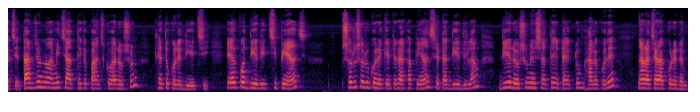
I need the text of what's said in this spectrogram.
আছে। তার জন্য আমি চার থেকে পাঁচ কোয়া রসুন থেঁতো করে দিয়েছি। এরপর দিয়ে দিচ্ছি পেঁয়াজ। সরু সরু করে কেটে রাখা পেঁয়াজ, সেটা দিয়ে দিলাম। দিয়ে রসুনের সাথে এটা একটু ভালো করে নাড়াচাড়া করে নেব।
